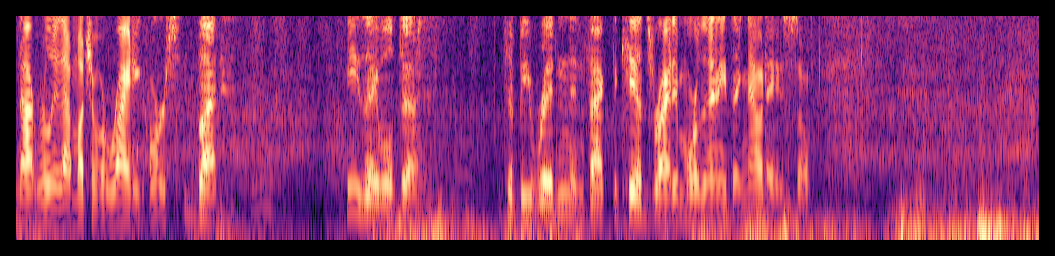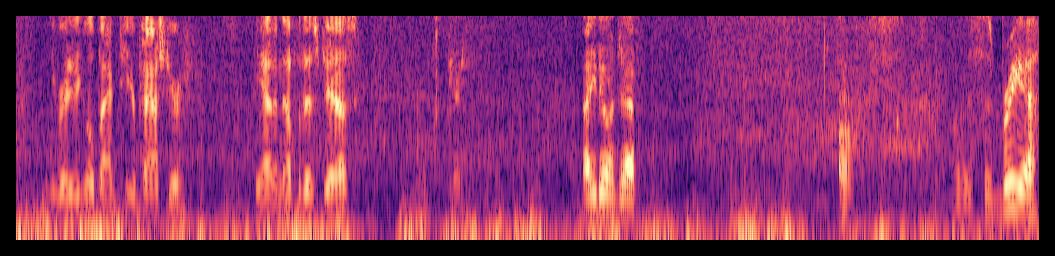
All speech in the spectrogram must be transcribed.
not really that much of a riding horse, but he's able to to be ridden. In fact, the kids ride him more than anything nowadays. So, you ready to go back to your pasture? You had enough of this, Jazz? Okay. How you doing, Jeff? Well, this is Bria.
